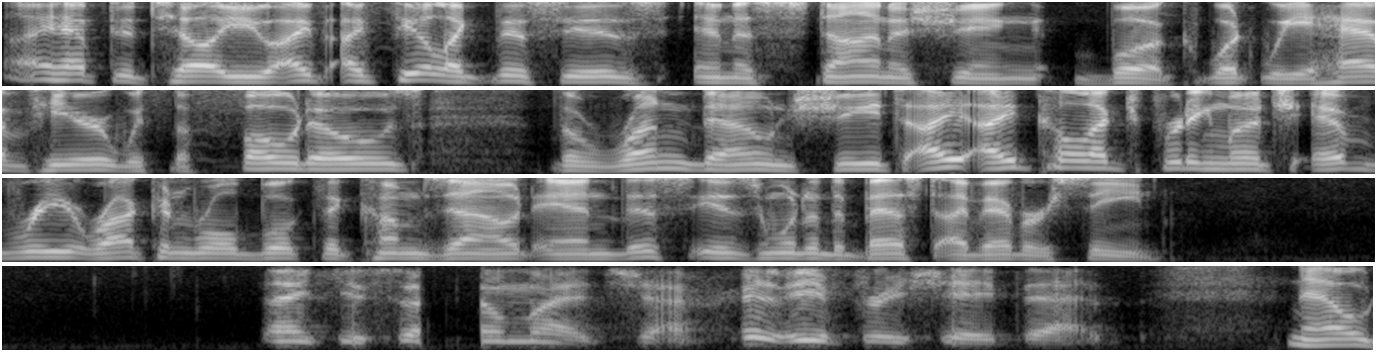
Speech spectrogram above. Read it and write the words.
I have to tell you, I, I, feel like this is an astonishing book. What we have here with the photos, the rundown sheets. I, I collect pretty much every rock and roll book that comes out, and this is one of the best I've ever seen. Thank you so much. I really appreciate that. Now,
